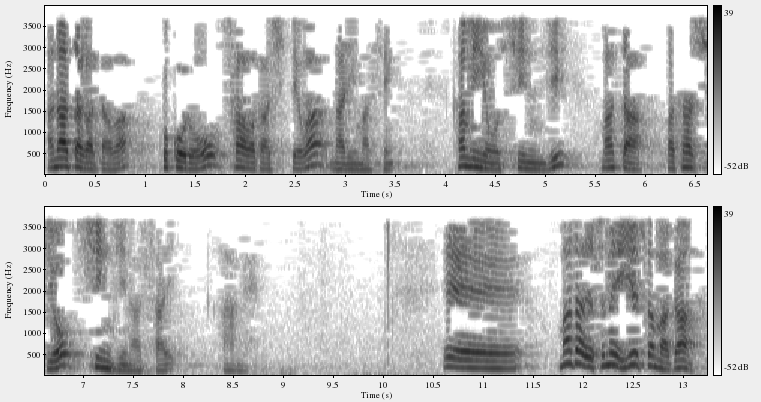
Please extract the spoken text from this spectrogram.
あなた方は心を騒がしてはなりません。神を信じ、また私を信じなさい。アーメン。えー、まだですね、イエス様が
